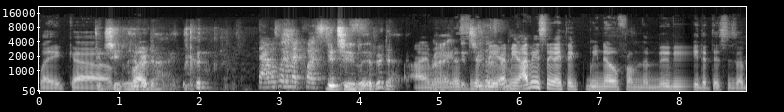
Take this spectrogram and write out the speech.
Like, uh, did she live but, or die? that was one of my questions. Did she live or die? I mean, right. this could be. I mean, obviously, I think we know from the movie that this is a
